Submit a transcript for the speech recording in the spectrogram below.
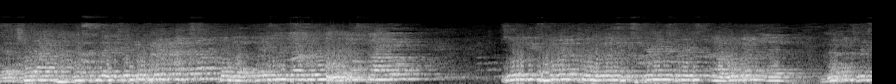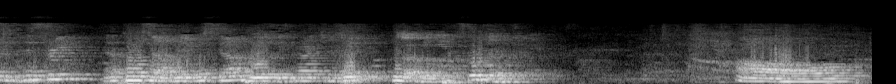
right. This is a triple threat matchup for the KPW Women's title. Two of these women who the most experienced uh, women in women's wrestling history. And of course, uh, Miss Scott, who is the current champion. Who's up, Blue? Scorcher. Aww.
